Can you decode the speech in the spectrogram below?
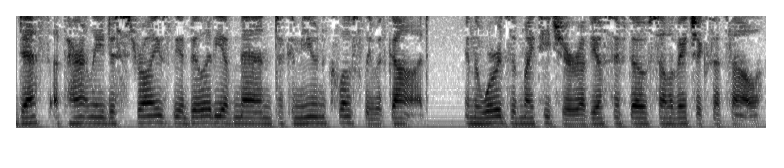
Death apparently destroys the ability of man to commune closely with God. In the words of my teacher, of Yosef Dov Soloveitchik Zatzal,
